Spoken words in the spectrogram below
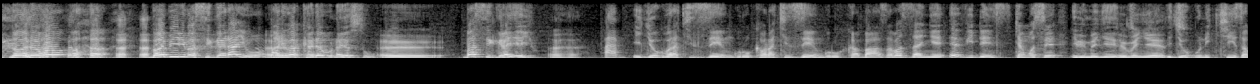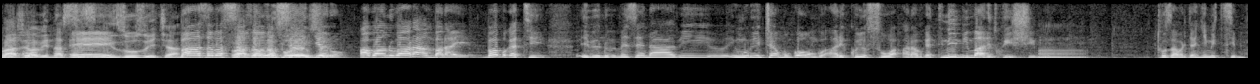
Noneho babiri basigarayo ari we karebu na yosuwa. Eh, basigayeyo. Igihugu barakizenguruka barakizenguruka baza bazanye evidensi cyangwa se ibimenyetso. Igihugu ni cyiza baje baba intasi Eh, ntizuzuye cyane. baza basanga mu rusengero. Abantu barambaraye bavuga ati ibintu bimeze nabi inkuru y'incamugongo ariko yosuwa aravuga ati nimba imana itwishimiye tuzabarya nk'imitsima.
